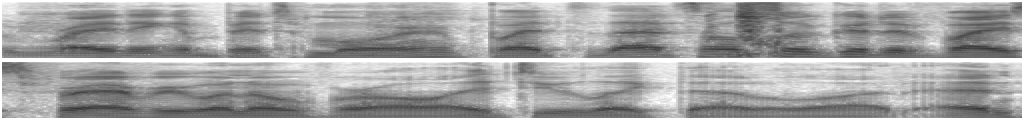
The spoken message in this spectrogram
writing a bit more, but that's also good advice for everyone overall. I do like that a lot. And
